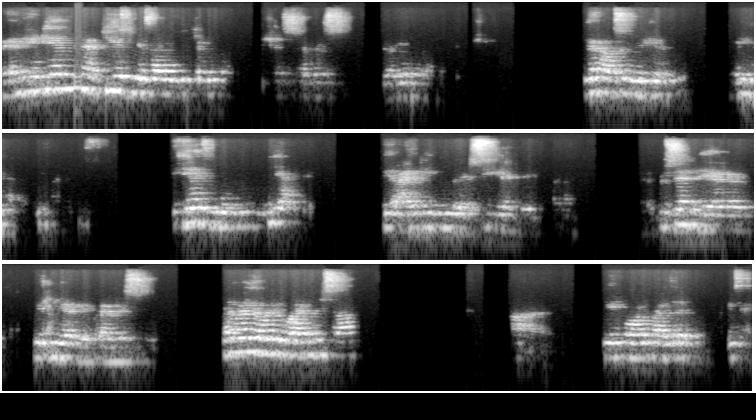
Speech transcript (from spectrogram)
And Indian uh, TSDSI will tell you service they are also very, very happy. Yes, active. The IT, the FC, and they uh, present their, bring their requirements. Whatever our requirements are, uh, they by the design.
